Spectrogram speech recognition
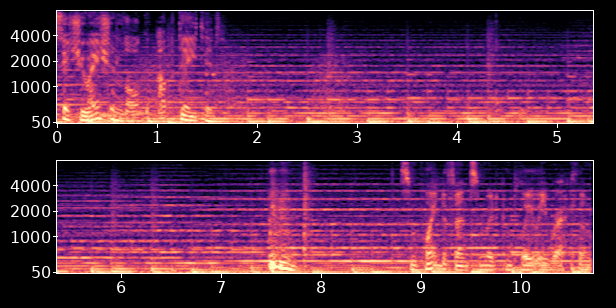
Situation log updated. Point defense and we'd completely wreck them.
